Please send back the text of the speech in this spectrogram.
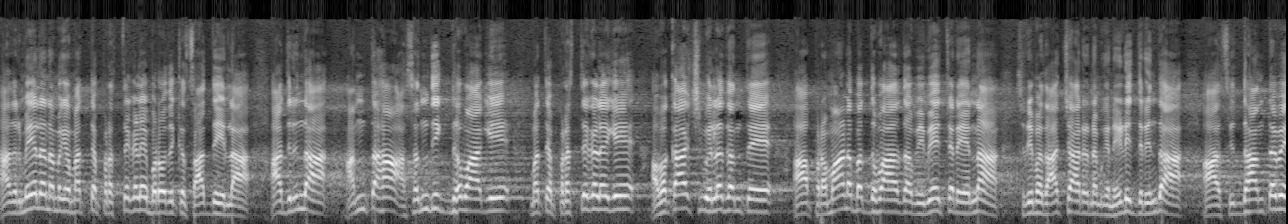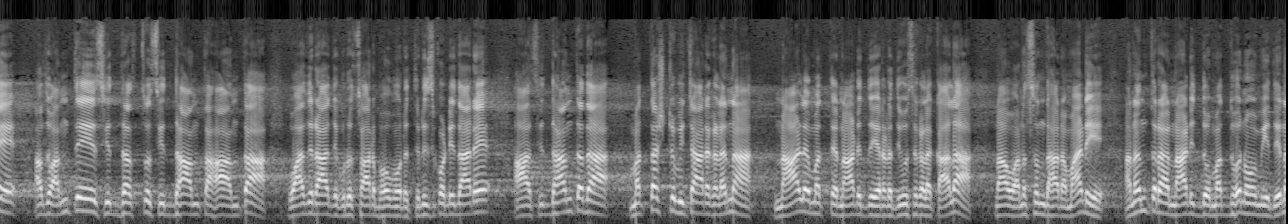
ಅದರ ಮೇಲೆ ನಮಗೆ ಮತ್ತೆ ಪ್ರಶ್ನೆಗಳೇ ಬರೋದಕ್ಕೆ ಸಾಧ್ಯ ಇಲ್ಲ. ಆದ್ದರಿಂದ ಅಂತಹ ಅಸಂದಿಗ್ಧವಾಗಿ ಮತ್ತು ಪ್ರಶ್ನೆಗಳಿಗೆ ಅವಕಾಶವಿಲ್ಲದಂತೆ ಆ ಪ್ರಮಾಣಬದ್ಧವಾದ ವಿವೇಚನೆಯನ್ನು ಶ್ರೀಮದ್ ಆಚಾರ್ಯ ನಮಗೆ ನೀಡಿದ್ದರಿಂದ ಆ ಸಿದ್ಧಾಂತವೇ ಅದು ಅಂತೆ ಸಿದ್ಧಸ್ತು ಸಿದ್ಧಾಂತ ಅಂತ ವಾದಿರಾಜ ಗುರು ಸಾರ್ವಭೌಮರು ತಿಳಿಸಿಕೊಟ್ಟಿದ್ದಾರೆ. ಆ ಸಿದ್ಧಾಂತದ ಮತ್ತಷ್ಟು ವಿಚಾರಗಳನ್ನು ನಾಳೆ ಮತ್ತೆ ನಾಡಿದ್ದು ಎರಡು ದಿವಸಗಳ ಕಾಲ ನಾವು ಅನುಸಂಧಾನ ಮಾಡಿ, ಅನಂತರ ನಾಡಿದ್ದು ಮಧ್ವನವಮಿ ದಿನ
